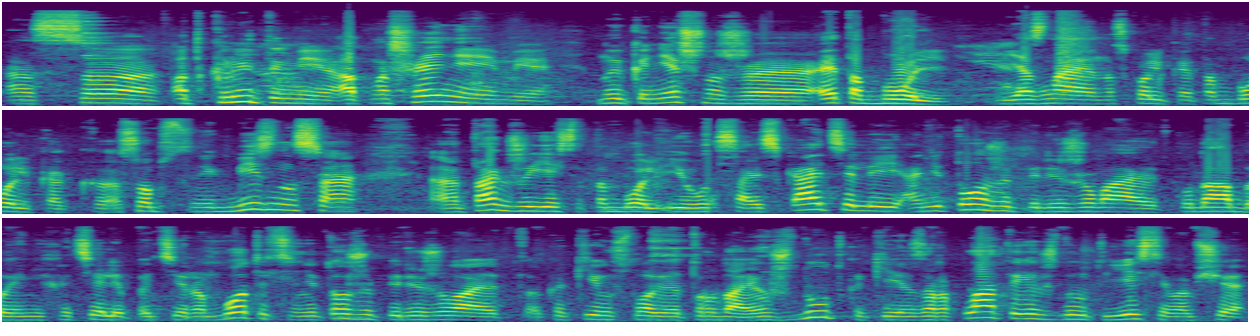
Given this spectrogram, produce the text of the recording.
а, с открытыми отношениями. Ну и, конечно же, это боль. Я знаю, насколько это боль как собственник бизнеса. А, также есть эта боль и у соискателей. Они тоже переживают, куда бы они хотели пойти работать. Они тоже переживают, какие условия труда их ждут, какие зарплаты их ждут, есть ли вообще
